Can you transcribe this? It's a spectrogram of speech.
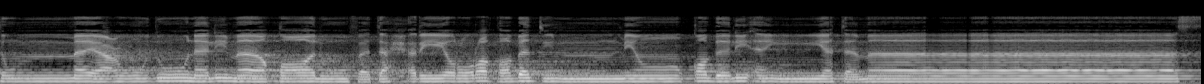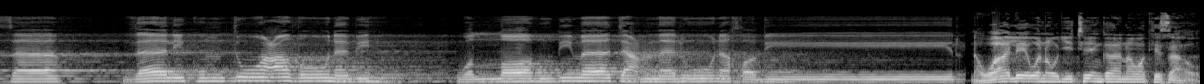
ثم يعودون لما قالوا فتحرير رقبة من قبل أن يتماسا ذلكم توعظون به والله بما تعملون خبير na wale wanaojitenga na wake zao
